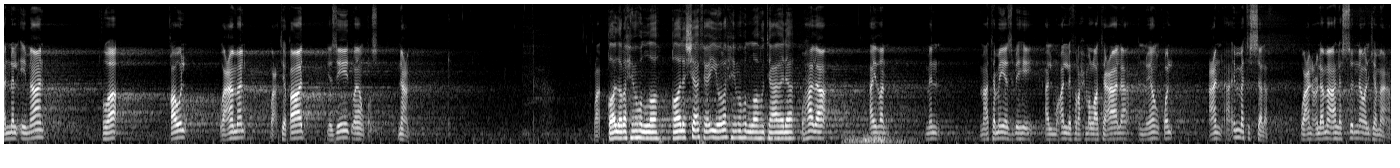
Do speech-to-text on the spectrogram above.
أن الإيمان هو قول وعمل واعتقاد يزيد وينقص. نعم. قال رحمه الله قال الشافعي رحمه الله تعالى وهذا أيضا من ما تميز به المؤلف رحمه الله تعالى أنه ينقل عن أئمة السلف وعن علماء أهل السنة والجماعة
